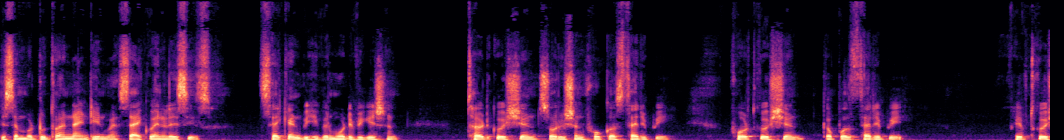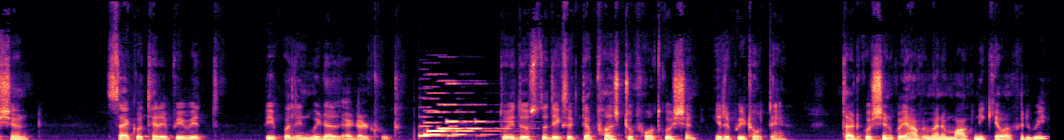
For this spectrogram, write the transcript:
दिसंबर 2019 में psycho analysis second behaviour modification third question solution focus therapy fourth question couples therapy fifth question psychotherapy with people in middle adulthood तो ये दोस्तों देख सकते हैं फ़र्स्ट टू फोर्थ क्वेश्चन ये रिपीट होते हैं। थर्ड क्वेश्चन को यहाँ पे मैंने मार्क नहीं किया हुआ, फिर भी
